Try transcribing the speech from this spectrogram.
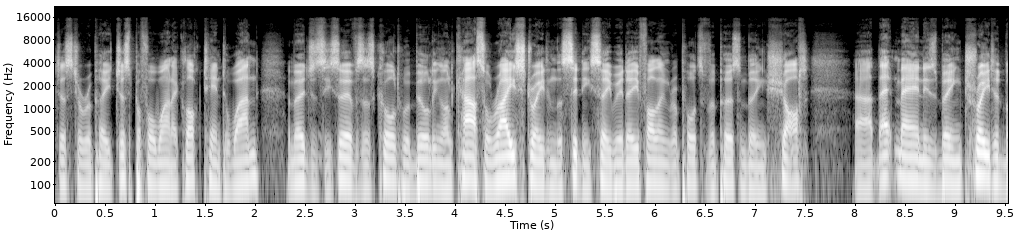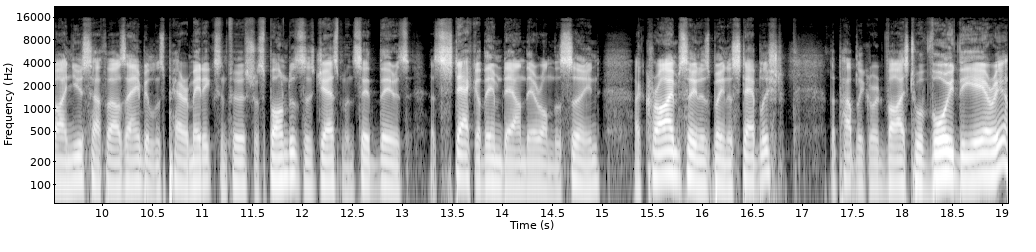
just to repeat, just before one o'clock, ten to one, emergency services called to a building on Castlereagh Street in the Sydney CBD following reports of a person being shot. Uh, that man is being treated by New South Wales ambulance paramedics and first responders. As Jasmine said, there's a stack of them down there on the scene. A crime scene has been established. The public are advised to avoid the area,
